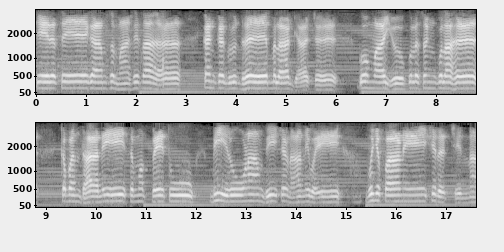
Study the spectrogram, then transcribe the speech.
शेरते गां समाश्रिताः। कङ्कगृध्र बलाढ्याश्च गोमायुकुलसङ्कुलः कबन्धानि समुत्पेतु भीरूणां भीषणानि वै भुजपाणि शिरच्छिन्ना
